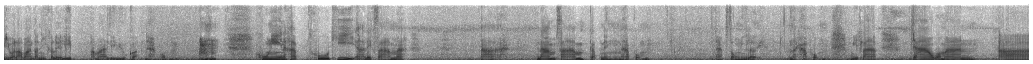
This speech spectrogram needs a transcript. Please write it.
มีเวลาว่างตอนนี้ก็เลยรีบเอามารีวิวก่อนนะครับผม คู่นี้นะครับ คู่ที่อ่าเลขสามนะอ่า ด้ามสามกับหนึ่งนะครับ ผมนะครับทรงนี้เลยนะครับ ผมมีดลาบยาวประมาณอ่า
